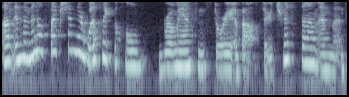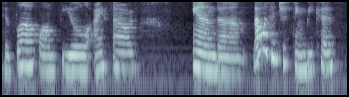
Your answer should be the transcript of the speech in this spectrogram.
Um, in the middle section, there was like the whole romance and story about Sir Tristram and then his love, La Beale Isoud, and um, that was interesting because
